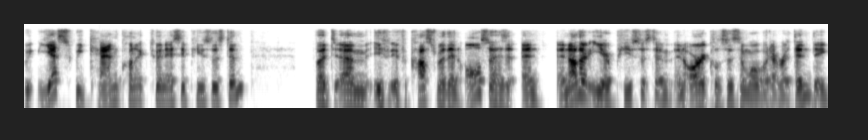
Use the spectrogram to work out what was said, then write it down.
we, yes, we can connect to an SAP system. But um, if, if a customer then also has an, another ERP system, an Oracle system or whatever, then they,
